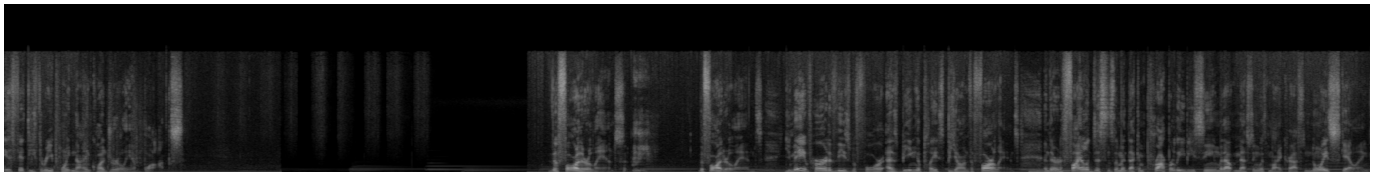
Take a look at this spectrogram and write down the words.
is 53.9 quadrillion blocks. The Fartherlands. the Fartherlands. You may have heard of these before as being a place beyond the Farlands, and they're the final distance limit that can properly be seen without messing with Minecraft's noise scaling.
